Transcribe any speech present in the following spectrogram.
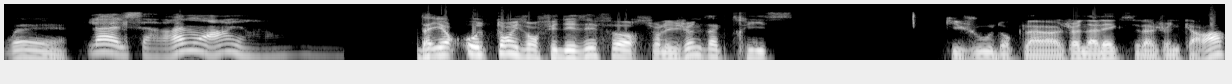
Ouais. Là, elle sert vraiment à rien. D'ailleurs, autant ils ont fait des efforts sur les jeunes actrices qui jouent donc la jeune Alex et la jeune Cara.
